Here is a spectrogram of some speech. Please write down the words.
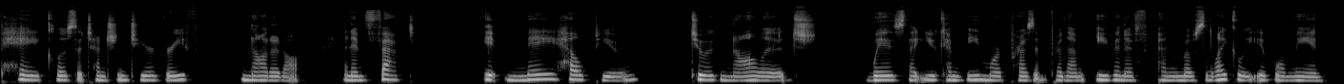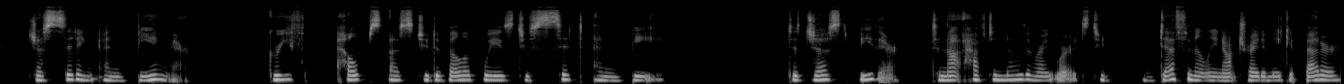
pay close attention to your grief? Not at all. And in fact, it may help you to acknowledge ways that you can be more present for them, even if, and most likely, it will mean just sitting and being there. Grief helps us to develop ways to sit and be to just be there, to not have to know the right words, to definitely not try to make it better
